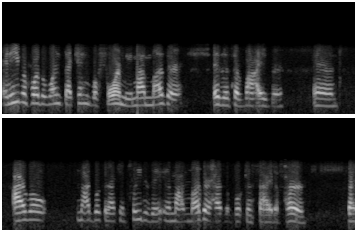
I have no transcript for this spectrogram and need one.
and even for the ones that came before me. My mother is a survivor, and I wrote my book and I completed it, and my mother has a book inside of her that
